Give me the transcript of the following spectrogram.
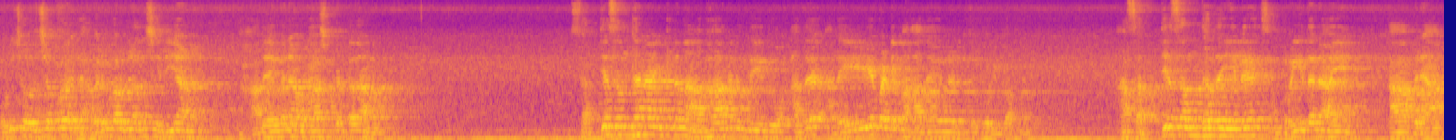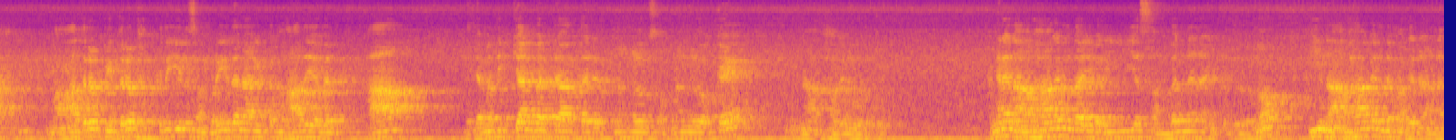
പോയി ചോദിച്ചപ്പോൾ എല്ലാവരും പറഞ്ഞു അത് ശരിയാണ്. മഹാദേവന് അവകാശപ്പെട്ടതാണ്. സത്യസന്ധനായിട്ടുള്ള നാഭാവൻ എന്ത് ചെയ്തു? അത് അതേപടി മഹാദേവന്റെ അടുത്ത് പോയി പറഞ്ഞു. ആ സത്യസന്ധതയിൽ സംപ്രീതനായി ആ ബ്രാ മാതൃ പിതൃഭക്തിയിൽ സംപ്രീതനായിട്ട് മഹാദേവൻ ആ വിലമതിക്കാൻ പറ്റാത്ത രത്നങ്ങളും സ്വർണങ്ങളും ഒക്കെ നാഭാഗന് കൊടുത്തു. അങ്ങനെ നാഭാഗൻ എന്തായി? വലിയ സമ്പന്നനായിട്ട് തീർന്നു. ഈ നാഭാഗന്റെ മകനാണ്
